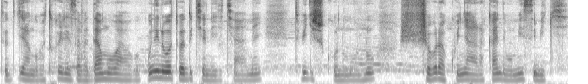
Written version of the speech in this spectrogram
tuba tugira ngo batwohereze abadamu babo. Ubundi nibo tuba dukeneye cyane tubigisha ukuntu umuntu ushobora kunyara kandi mu minsi mike.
